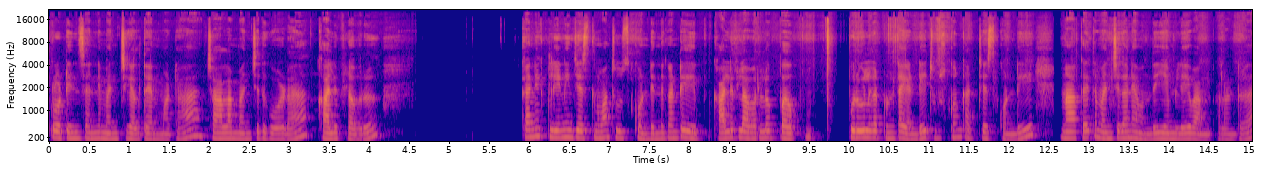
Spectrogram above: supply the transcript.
ప్రోటీన్స్ అన్నీ మంచిగా వెళ్తాయి అన్నమాట. చాలా మంచిది కూడా కాలీఫ్లవర్. కానీ క్లీనింగ్ చేసుకున్నామా చూసుకోండి. ఎందుకంటే కాలీఫ్లవర్లో పురుగులు గట్టు ఉంటాయండి. చూసుకొని కట్ చేసుకోండి. నాకైతే మంచిగానే ఉంది. ఏం లేవు అలాంటిగా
